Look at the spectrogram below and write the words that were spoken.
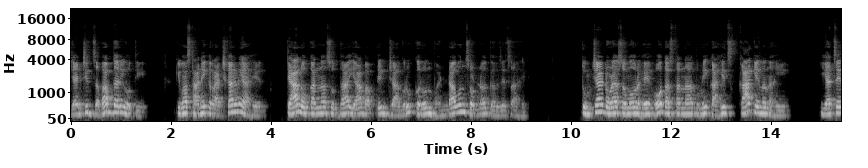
ज्यांची जबाबदारी होती किंवा स्थानिक राजकारणी आहेत त्या लोकांना सुद्धा या बाबतीत जागरूक करून भंडावून सोडणं गरजेचं आहे. तुमच्या डोळ्यासमोर हे होत असताना तुम्ही काहीच का केलं नाही? याचे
